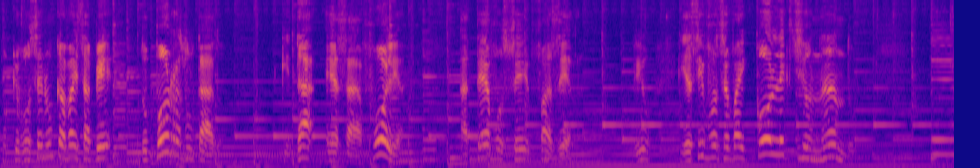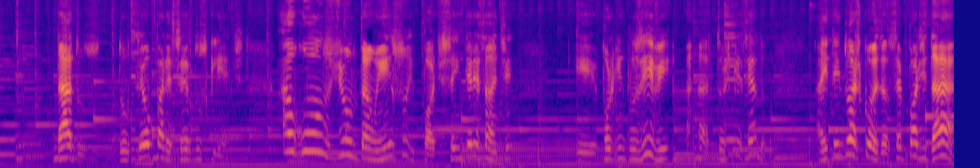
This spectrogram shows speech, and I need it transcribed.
porque você nunca vai saber do bom resultado que dá essa folha até você fazê-la, viu? E assim você vai colecionando dados do teu parecer dos clientes. Alguns juntam isso e pode ser interessante, e, porque inclusive, estou esquecendo, aí tem duas coisas, você pode dar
